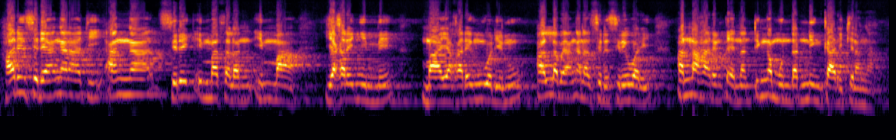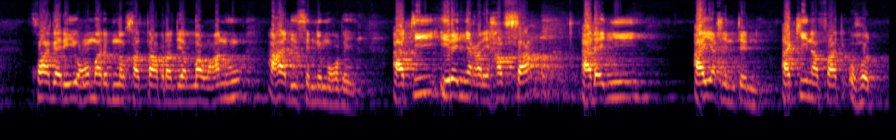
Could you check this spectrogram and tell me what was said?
hari sere anganati anga sere masalan imma yakare nyimme ma yakare ngolinu. Alla ba angana sere sere wari anna haren kay nanti ngamun dan ning kari kinanga khwagari umar ibn al-khattab radiyallahu anhu ahadi sende mo be ati ire nyakare hafsa adani ayakhinteni akina fati uhud.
